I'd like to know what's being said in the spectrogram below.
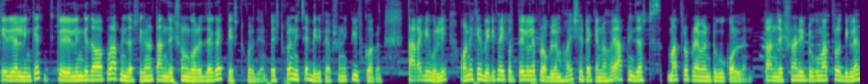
কেরিয়ার লিঙ্কে কেরিয়ার লিঙ্কে দেওয়ার পর আপনি জাস্ট এখানে ট্রানজ্যাকশন ঘরের জায়গায় পেস্ট করে দিবেন। পেস্ট করে নিচে ভেরিফাই অপশনে ক্লিক করবেন। তার আগে বলি, অনেকের ভেরিফাই করতে গেলে প্রবলেম হয়, সেটা কেন হয়? আপনি জাস্ট মাত্র পেমেন্টটুকু করলেন। ট্রানজ্যাকশন আইডিটুকু মাত্র দিলেন।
